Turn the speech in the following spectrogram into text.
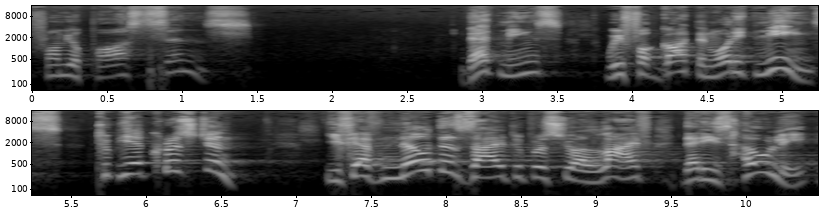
from your past sins. That means we've forgotten what it means to be a Christian. If you have no desire to pursue a life that is holy,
